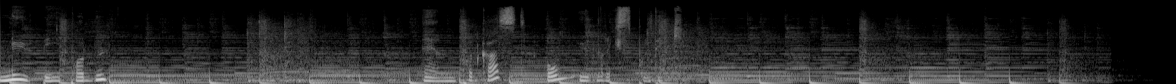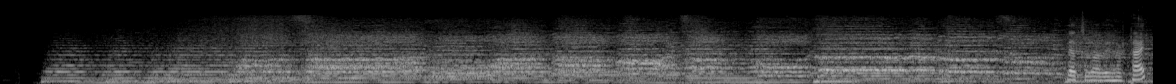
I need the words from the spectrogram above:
Nupipodden. En podkast om utenrikspolitikk. Vet du hva vi har hørt her?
